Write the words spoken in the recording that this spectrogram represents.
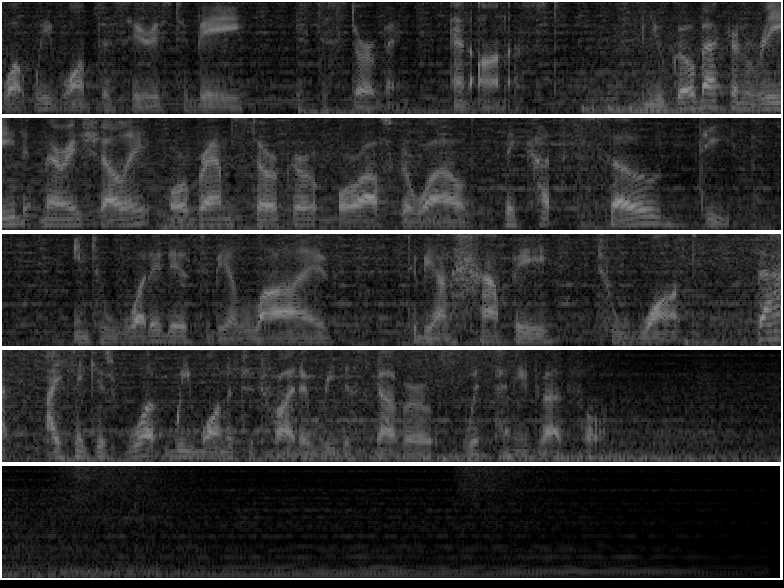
What we want this series to be is disturbing and honest. When you go back and read Mary Shelley or Bram Stoker or Oscar Wilde, they cut so deep into what it is to be alive, to be unhappy, to want. That, I think, is what we wanted to try to rediscover with Penny Dreadful.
